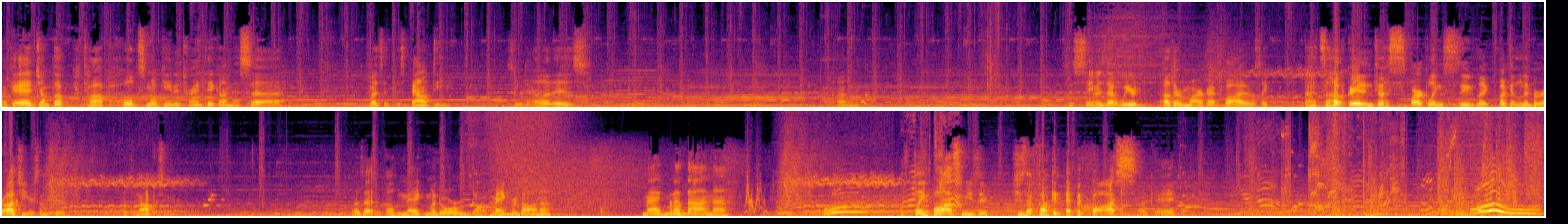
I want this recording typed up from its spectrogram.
Okay, I jumped up top Old Smokey to try and take on this, uh, what is it, this bounty. See what the hell it is. Huh? It's the same as that weird other mark I fought. It was like, that's upgraded into a sparkling suit, like fucking Liberace or some shit. With an opera singer. What is that called? Magmador, Magmadonna? Magmadonna. Oh, it's playing boss music. She's a fucking epic boss? Okay. Oh!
